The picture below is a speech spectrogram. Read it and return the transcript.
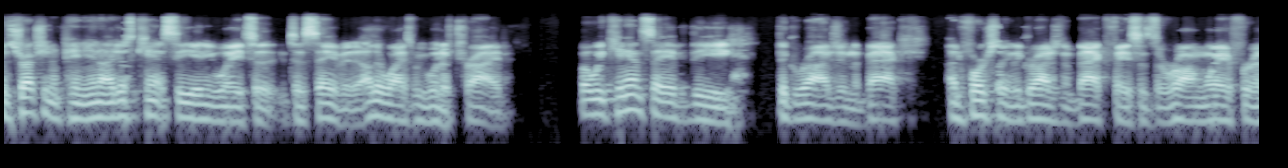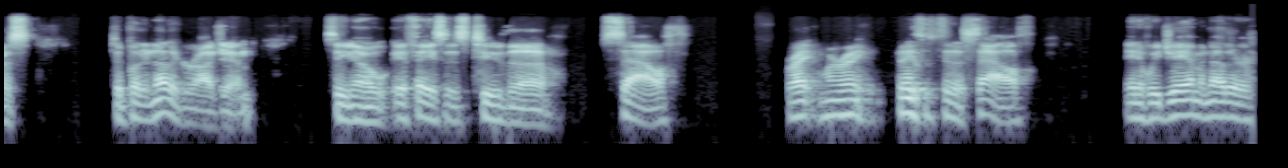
construction opinion, I just can't see any way to to save it. Otherwise, we would have tried. But we can save the the garage in the back. Unfortunately, the garage in the back faces the wrong way for us to put another garage in. So, you know, it faces to the south, right? Am I right? Faces to the south. And if we jam another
